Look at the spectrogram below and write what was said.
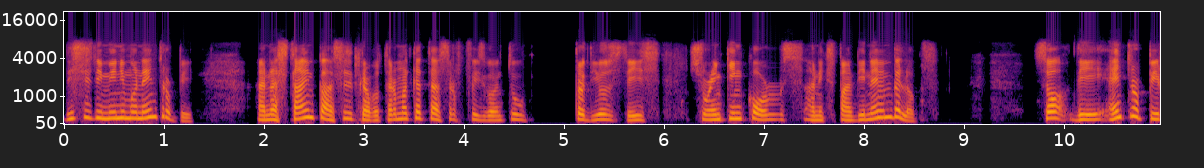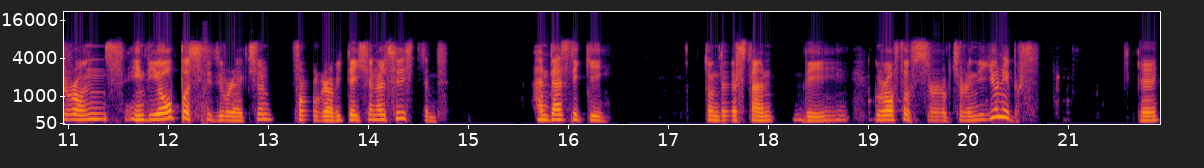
this is the minimum entropy. And as time passes, gravothermal catastrophe is going to produce these shrinking cores and expanding envelopes. So the entropy runs in the opposite direction for gravitational systems. And that's the key to understand the growth of structure in the universe. Okay.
